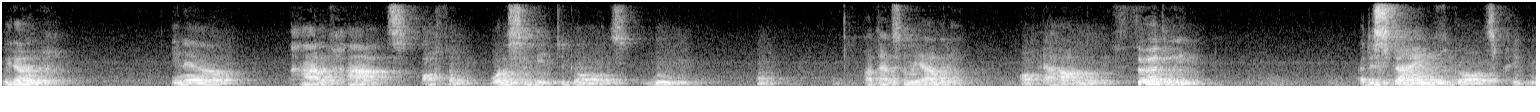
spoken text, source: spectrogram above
We don't, in our heart of hearts, often want to submit to God's rule. But that's the reality of our unbelief. Thirdly, a disdain for God's people.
